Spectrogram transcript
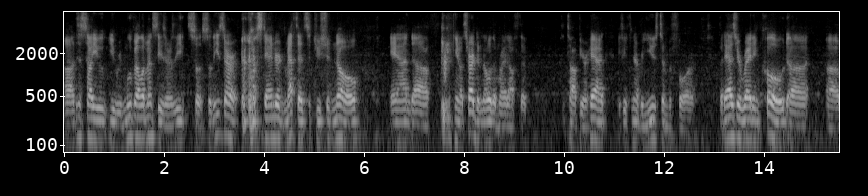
Uh, this is how you, you remove elements. These are the, so, so these are standard methods that you should know. And, uh, you know, it's hard to know them right off the, the, top of your head if you've never used them before. But as you're writing code, uh, uh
